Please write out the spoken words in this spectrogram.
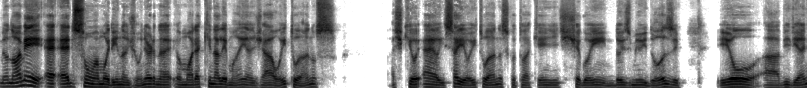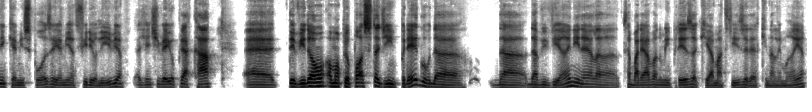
Meu nome é Edson Amorina Júnior, né? Eu moro aqui na Alemanha já há oito anos acho que é isso aí, oito anos que eu estou aqui. A gente chegou em 2012. Eu, a Viviane, que é minha esposa, e a minha filha Olivia, a gente veio para cá é, devido a uma proposta de emprego da, da, da Viviane, né? Ela trabalhava numa empresa que é a matriz é aqui na Alemanha,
